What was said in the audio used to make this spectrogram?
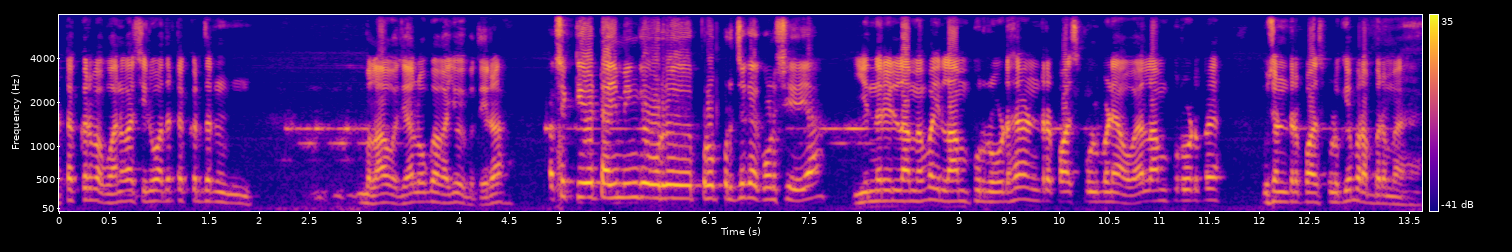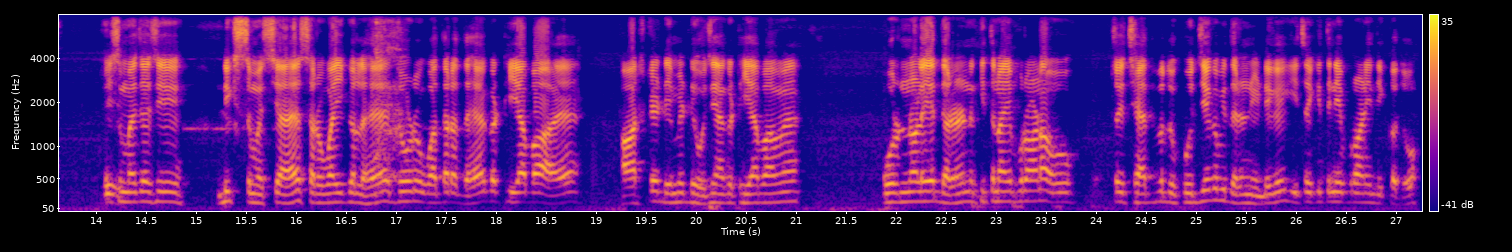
टक्कर भगवान का आशीर्वाद है टक्कर तो भला हो जाए लोगों का बतेरा। अच्छा के टाइमिंग और प्रॉपर जगह कौन सी है यार ये नरेला में भाई लामपुर रोड है अंडरपास पुल बना हुआ है लामपुर रोड पे। उस अंडरपास पुल के बराबर में है। इसमें जैसे डिस्क समस्या है सर्वाइकल है जोड़ों का दर्द है गठिया बा है आठ टेढ़े मिड्ढे हो जाए गठिया बा में। और नले धरण कितना ही पुराना हो चाहे छत पे तो कूजिए कभी धरण नहीं डिगेगी चाहे कितनी पुरानी दिक्कत हो।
